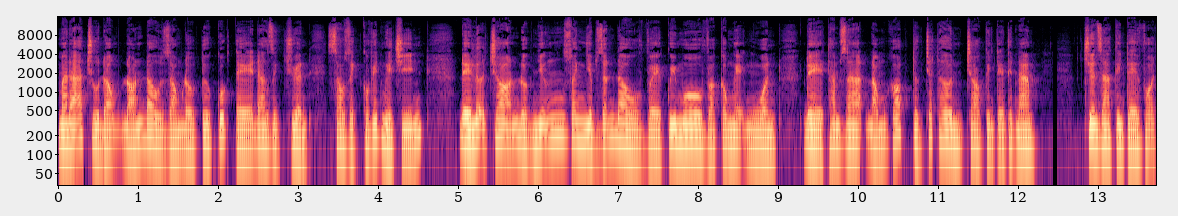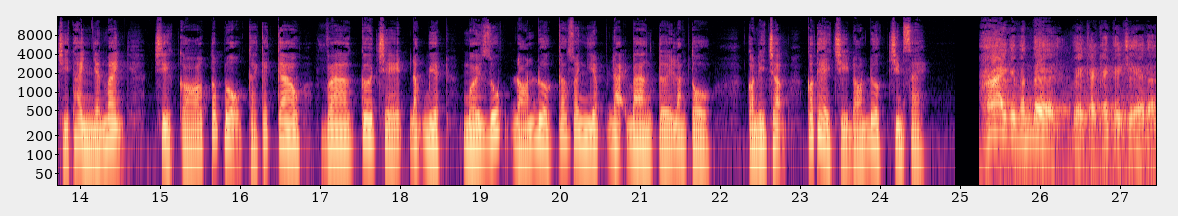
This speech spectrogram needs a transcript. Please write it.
mà đã chủ động đón đầu dòng đầu tư quốc tế đang dịch chuyển sau dịch COVID-19 để lựa chọn được những doanh nghiệp dẫn đầu về quy mô và công nghệ nguồn để tham gia đóng góp thực chất hơn cho kinh tế Việt Nam. Chuyên gia kinh tế Võ Trí Thành nhấn mạnh, chỉ có tốc độ cải cách cao và cơ chế đặc biệt mới giúp đón được các doanh nghiệp đại bàng tới làm tổ. Còn đi chậm có thể chỉ đón được chim sẻ. Hai cái vấn đề về cải cách thể chế ở đây.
